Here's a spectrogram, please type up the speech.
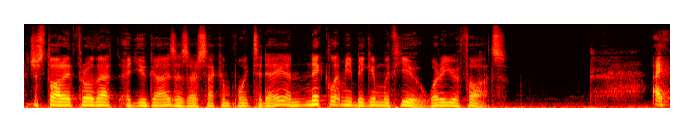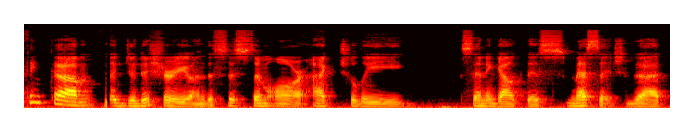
I just thought I'd throw that at you guys as our second point today. And Nick, let me begin with you. What are your thoughts? I think um, the judiciary and the system are actually sending out this message that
